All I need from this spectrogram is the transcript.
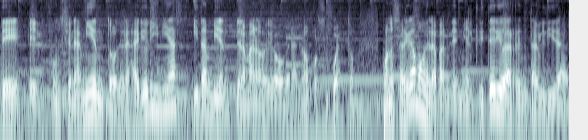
del funcionamiento de las aerolíneas y también de la mano de obra, ¿no? Por supuesto. Cuando salgamos de la pandemia, el criterio de rentabilidad,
